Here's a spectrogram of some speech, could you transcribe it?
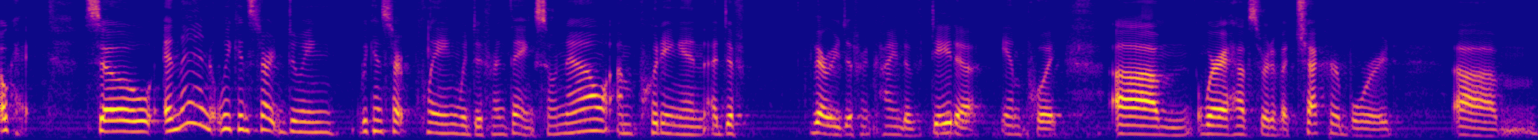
Okay, so, and then we can start doing, we can start playing with different things. So now I'm putting in a diff very different kind of data input um, where I have sort of a checkerboard um,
